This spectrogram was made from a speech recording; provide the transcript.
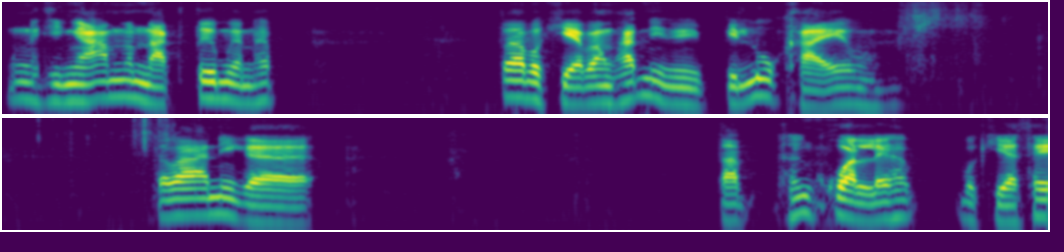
มันก็สิงามน้ำหนักตื้มกันครับตาบะเขียบางพัดนี่เป็นลูกไข่ครับผมแต่ว่านี่ก็ ตัดทั้งควนเลยครับบะเขียใส่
